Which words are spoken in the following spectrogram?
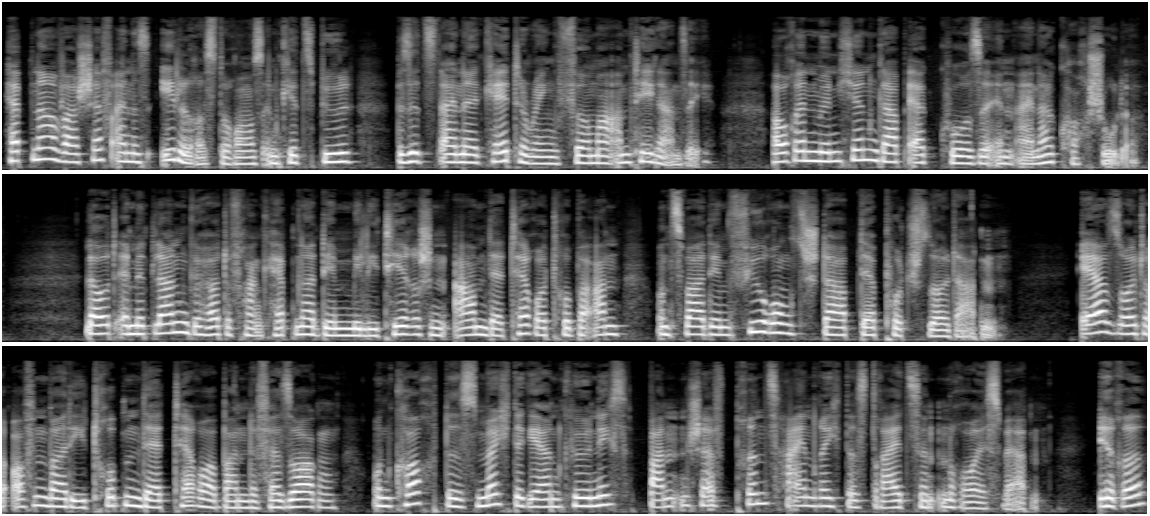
Heppner war Chef eines Edelrestaurants in Kitzbühel, besitzt eine Catering-Firma am Tegernsee. Auch in München gab er Kurse in einer Kochschule. Laut Ermittlern gehörte Frank Heppner dem militärischen Arm der Terrortruppe an, und zwar dem Führungsstab der Putschsoldaten. Er sollte offenbar die Truppen der Terrorbande versorgen und Koch des Möchtegern-Königs, Bandenchef Prinz Heinrich des 13. Reuß werden. Irre?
